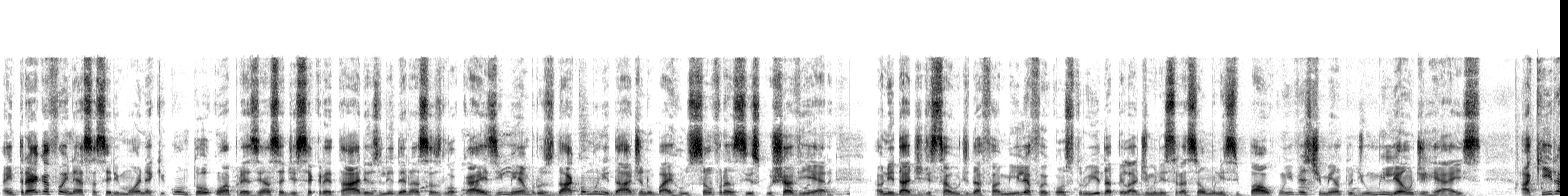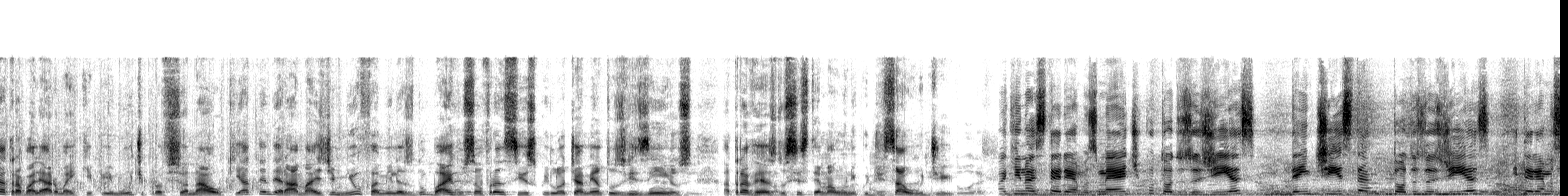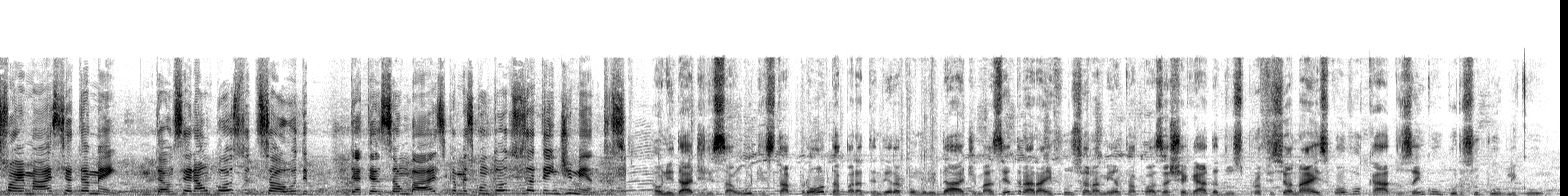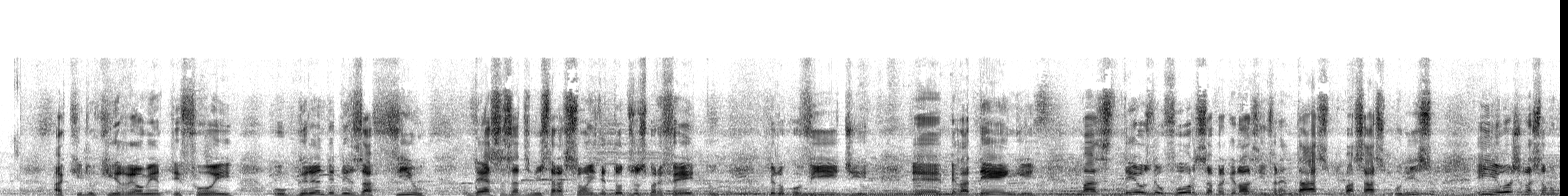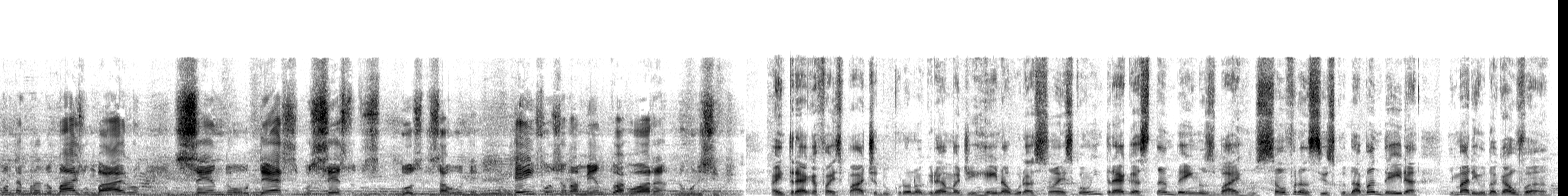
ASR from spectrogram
A entrega foi nessa cerimônia que contou com a presença de secretários, lideranças locais e membros da comunidade no bairro São Francisco Xavier. A unidade de saúde da família foi construída pela administração municipal com investimento de um milhão de reais. Aqui irá trabalhar uma equipe multiprofissional que atenderá mais de mil famílias do bairro São Francisco e loteamentos vizinhos, através do Sistema Único de Saúde. Aqui nós teremos médico todos os dias, dentista todos os dias e teremos farmácia também. Então será um posto de saúde de atenção básica, mas com todos os atendimentos. A unidade de saúde está pronta para atender a comunidade, mas entrará em funcionamento após a chegada dos profissionais convocados em concurso público. Aquilo que realmente foi o grande desafio dessas administrações, de todos os prefeitos, pelo Covid, é, pela dengue, mas Deus deu força para que nós enfrentássemos, passássemos por isso e hoje nós estamos contemplando mais um bairro, sendo o 16º posto de saúde em funcionamento agora no município. A entrega faz parte do cronograma de reinaugurações com entregas também nos bairros São Francisco da Bandeira e Marilda Galvão.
